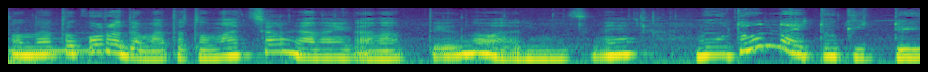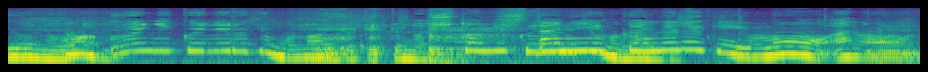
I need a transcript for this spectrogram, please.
そんなところでまた止まっちゃうんじゃないかなっていうのはありますね。戻んない時っていうのは、上に行くエネルギーもない時っていうのは下に行くエネルギーもあの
